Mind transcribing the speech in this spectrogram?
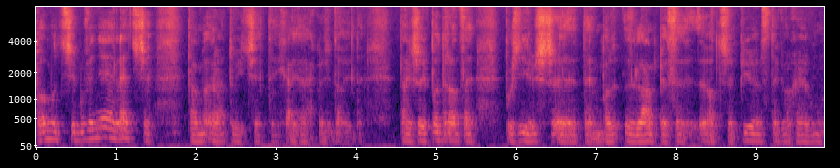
pomóc ci? Mówię, nie, lećcie, tam ratujcie tych, a ja jakoś dojdę. Także po drodze później już e, ten, bo lampę se odczepiłem z tego hełmu,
